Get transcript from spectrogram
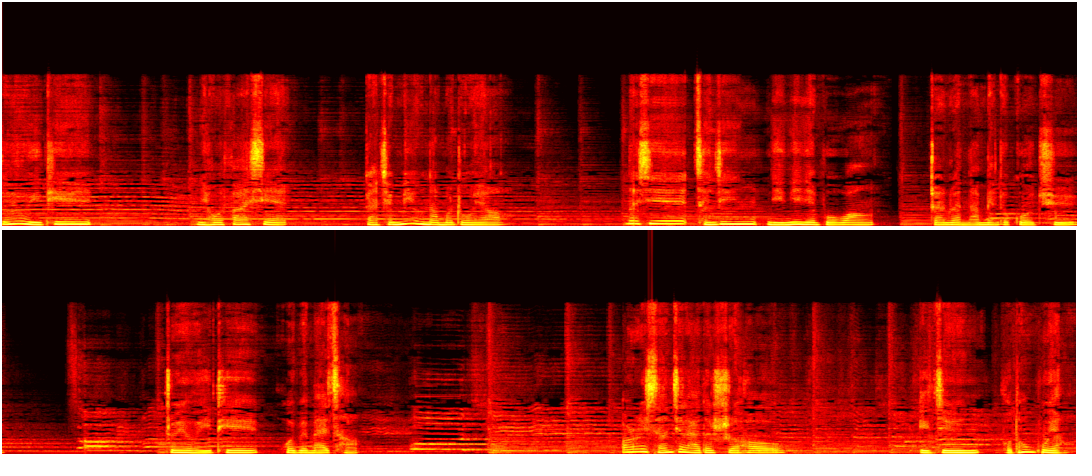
总有一天你会发现感情没有那么重要。那些曾经你念念不忘辗转难眠的过去终有一天会被埋藏。偶尔想起来的时候已经不痛不痒。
